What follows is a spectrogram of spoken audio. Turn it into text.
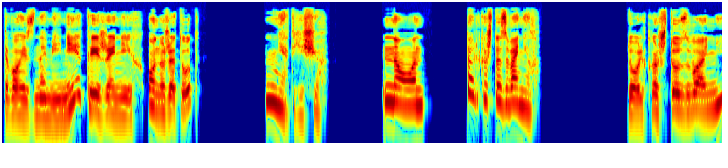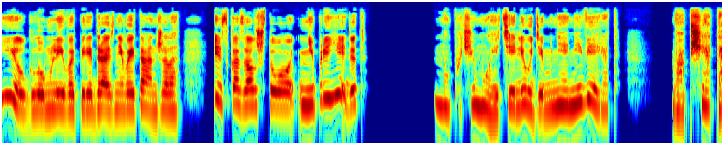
«Твой знаменитый жених, он уже тут?» «Нет еще. Но он только что звонил». «Только что звонил», — глумливо передразнивает Анжела, «и сказал, что не приедет». «Ну почему эти люди мне не верят? Вообще-то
